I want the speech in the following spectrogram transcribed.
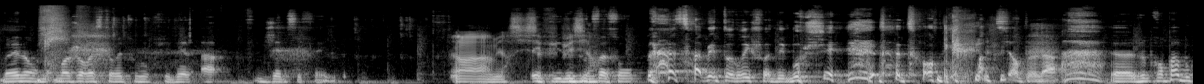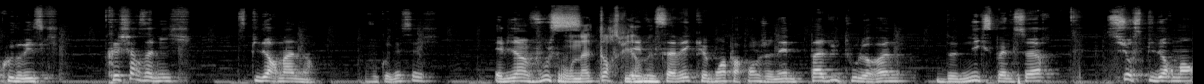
Mais non, moi je resterai toujours fidèle à James et Faye. Ah, merci, ça Et fait puis de toute façon, ça m'étonnerait que je sois débauché. Donc à partir de là, euh, je prends pas beaucoup de risques. Très chers amis, Spider-Man, vous connaissez Eh bien vous, On adore et Spider-Man. vous savez que moi par contre je n'aime pas du tout le run de Nick Spencer sur Spider-Man.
